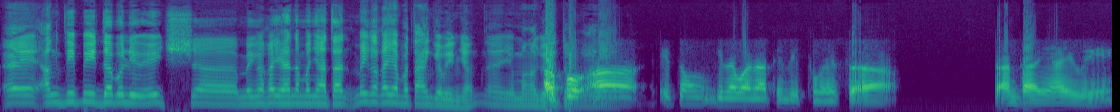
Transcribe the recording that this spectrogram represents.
Eh ang DPWH ah, may kakayahan naman yata, may kakaya ba tayong gawin 'yon? Eh, yung mga ganito. Opo, ah, itong ginawa natin dito ngayon sa sa Andaya Highway,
